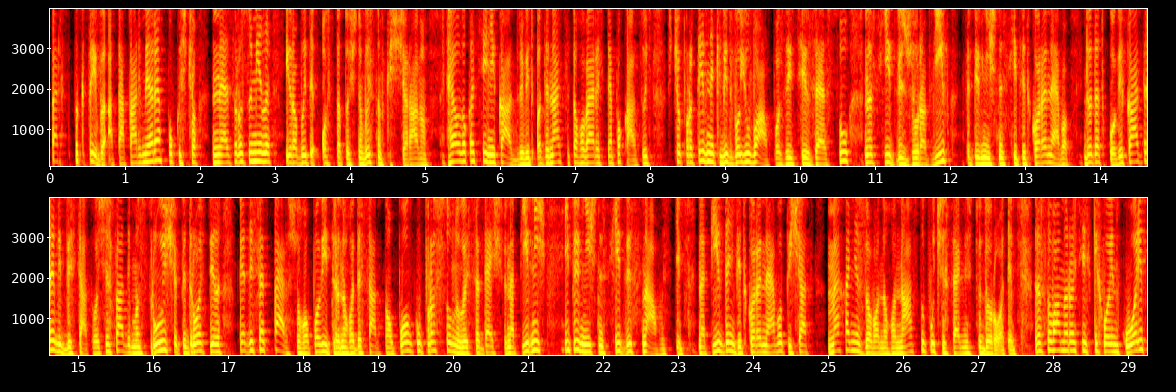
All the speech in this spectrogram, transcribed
перспективи атак армії РФ поки що не зрозуміли і робити остаточно висновки ще рано. Геолокаційні кадри від 11 вересня показують, що противник відвоював позиції ЗСУ на схід від журавлів, це північний схід від Коренево. Додаткові кадри від 10 числа демонструють, що підрозділи 51-го повітряного десантного полку просунулися дещо на північ і північний схід від Снагості на південь від Коренево під час механізованого наступу чисельністю до роти. За словами російських воєнкорів,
